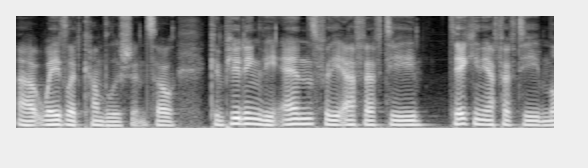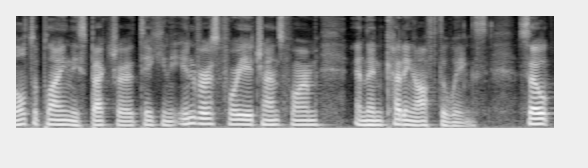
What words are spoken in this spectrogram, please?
uh, wavelet convolution. So computing the ends for the FFT, taking the FFT, multiplying the spectra, taking the inverse Fourier transform, and then cutting off the wings. So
